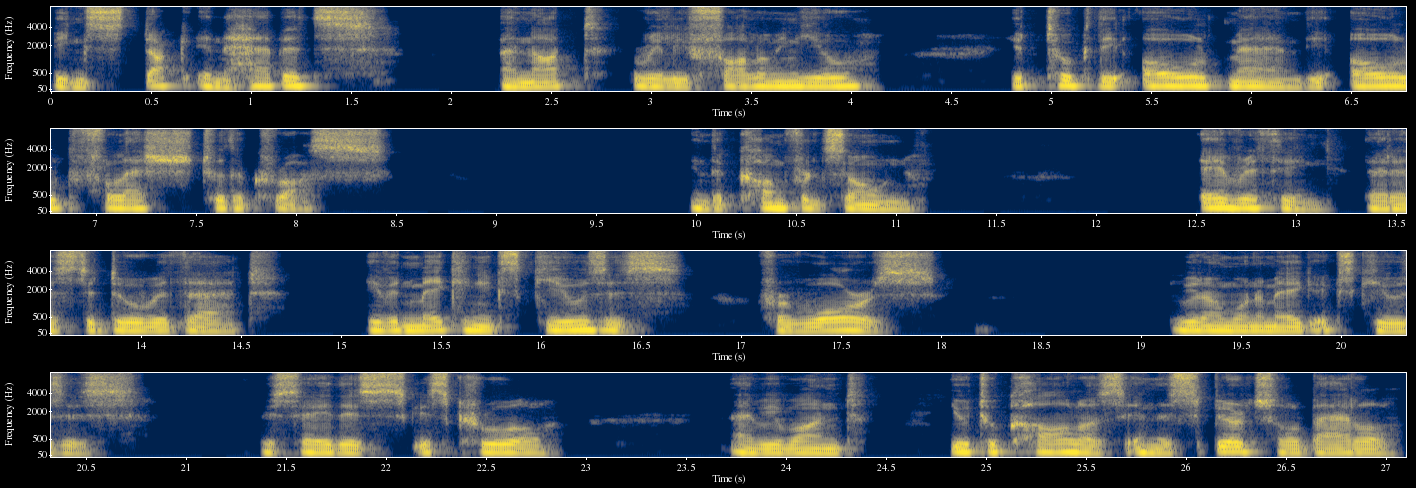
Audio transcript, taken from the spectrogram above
being stuck in habits and not really following you. You took the old man, the old flesh to the cross in the comfort zone. Everything that has to do with that, even making excuses for wars. We don't want to make excuses. We say this is cruel, and we want you to call us in the spiritual battle,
